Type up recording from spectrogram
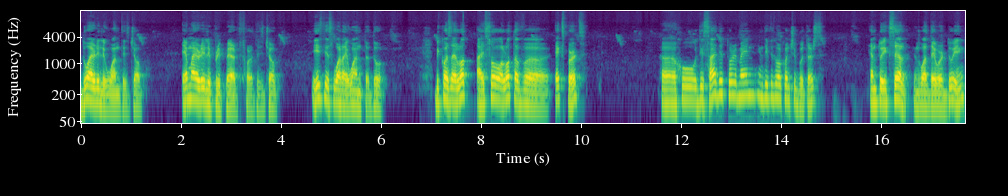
Do I really want this job? Am I really prepared for this job? Is this what I want to do? Because a lot, I saw a lot of uh, experts uh, who decided to remain individual contributors and to excel in what they were doing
